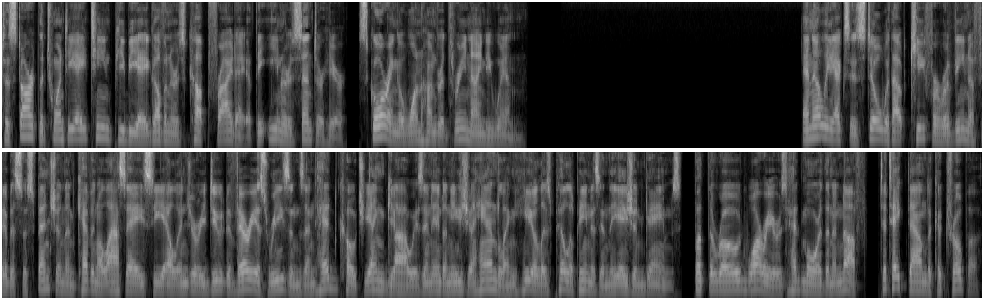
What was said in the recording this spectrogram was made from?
to start the 2018 PBA Governors Cup Friday at the Ynares Center here, scoring a 103-90 win. NLEX is still without Kiefer Ravena FIBA suspension and Kevin Alas ACL injury due to various reasons and head coach Yeng Guiao is in Indonesia handling Gilas Pilipinas in the Asian Games, but the Road Warriors had more than enough to take down the Katropa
